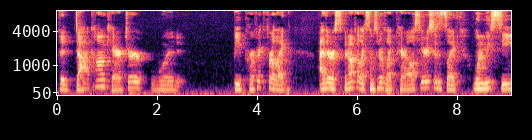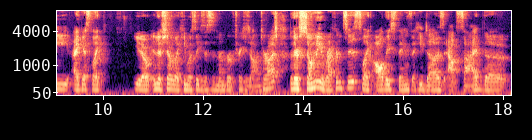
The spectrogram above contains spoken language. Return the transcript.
the dot com character would be perfect for like either a spin-off or like some sort of like parallel series because it's like when we see I guess like you know in the show like he mostly exists as a member of Tracy's entourage but there's so many references to like all these things that he does outside the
